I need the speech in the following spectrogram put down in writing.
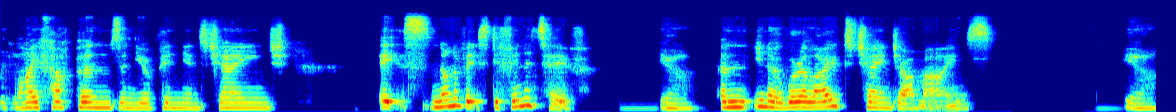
mm-hmm. life happens and your opinions change. It's none of it's definitive. Yeah. And, you know, we're allowed to change our minds. Yeah.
